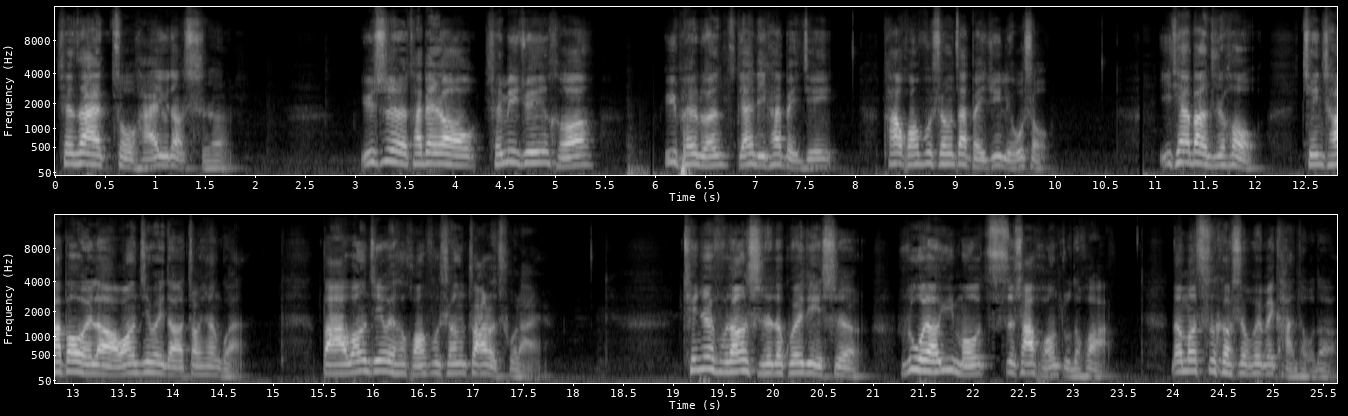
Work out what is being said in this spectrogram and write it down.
现在走还有点迟。于是他便让陈璧君和玉培伦先离开北京，他和黄复生在北京留守。一天半之后，警察包围了汪精卫的照相馆，把汪精卫和黄复生抓了出来。清政府当时的规定是，如果要预谋刺杀皇族的话，那么刺客是会被砍头的。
